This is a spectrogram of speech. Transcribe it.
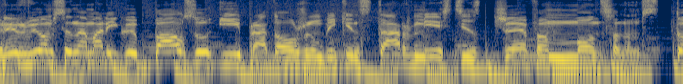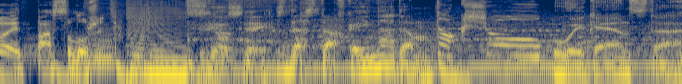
Прервемся на маленькую паузу и продолжим Weekend Star вместе с Джеффом Монсоном. Стоит послушать. Звезды с доставкой на дом. Ток-шоу Weekend Star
